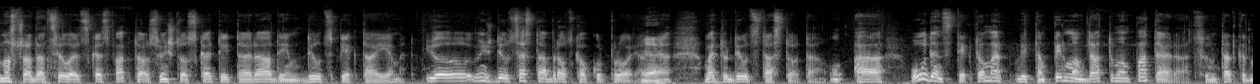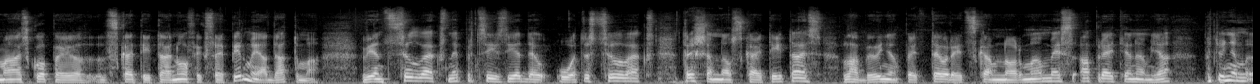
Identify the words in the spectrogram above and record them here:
nostrādā cilvēciskais faktors, viņš to skaitītāju rādījumu 25. iemet. Jo viņš 26. brauc kaut kur projām, Jā. ja? vai tur 28. Un, uh, ūdens tiek tomēr līdz tam pirmam datumam patērēts. Un tad, kad mājas kopējo skaitītāju nofiksē pirmajā datumā, viens cilvēks neprecīzi iedeva, otrs cilvēks, trešam nav skaitītājs, labi, viņam pēc teorētiskām normām mēs aprēķinām. Ja? Bet viņam uh,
